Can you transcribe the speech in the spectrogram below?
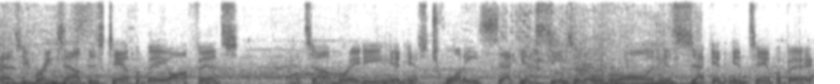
as he brings out this Tampa Bay offense. And Tom Brady in his 22nd season overall and his second in Tampa Bay.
